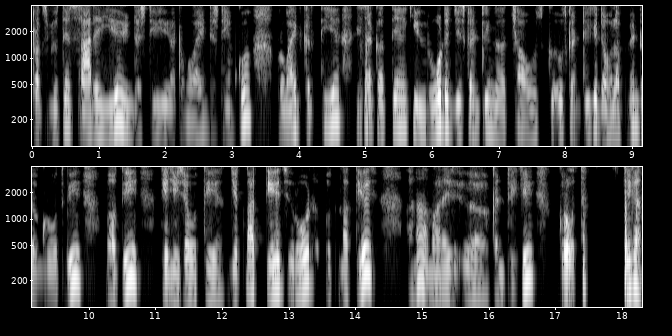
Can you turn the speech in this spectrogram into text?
ट्रक्स भी होते हैं। सारे ये इंडस्ट्री ऑटोमोबाइल इंडस्ट्री हमको प्रोवाइड करती है। ऐसा कहते हैं कि रोड जिस कंट्री में अच्छा हो, उस उस कंट्री की डेवलपमेंट और ग्रोथ भी बहुत ही तेज़ी से होती है। जितना तेज रोड उतना तेज, है ना, हमारे कंट्री की ग्रोथ ठीक है?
